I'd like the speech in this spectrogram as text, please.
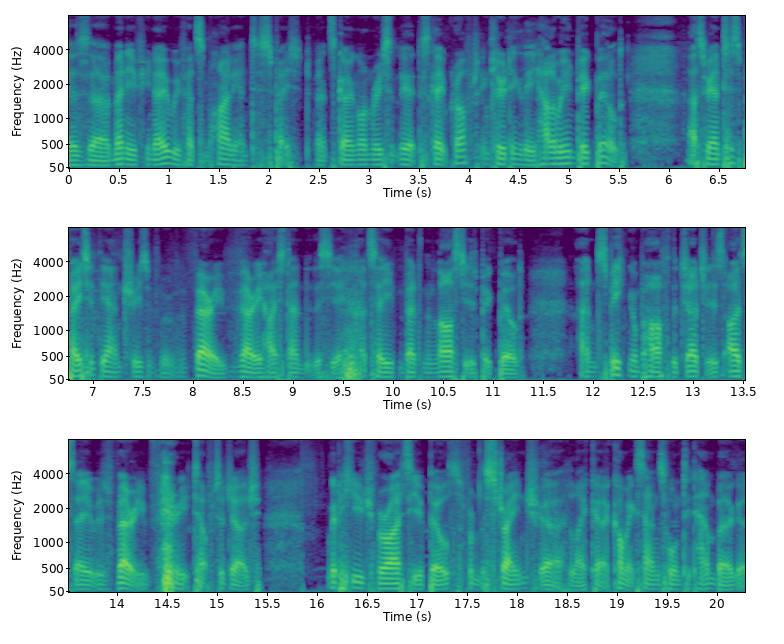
as uh, many of you know, we've had some highly anticipated events going on recently at Escapecraft, including the Halloween Big Build. As we anticipated, the entries were of a very, very high standard this year. I'd say even better than last year's Big Build. And speaking on behalf of the judges, I'd say it was very, very tough to judge. We had a huge variety of builds, from the strange, uh, like uh, Comic Sans Haunted Hamburger,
